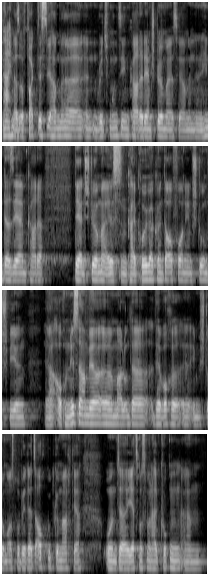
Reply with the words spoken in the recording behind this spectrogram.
Nein, also Fakt ist, wir haben äh, einen Rich Munzi im Kader, der ein Stürmer ist. Wir haben einen Hinterseher im Kader, der ein Stürmer ist. Ein Kai Pröger könnte auch vorne im Sturm spielen. Ja, auch ein Nisse haben wir äh, mal unter der Woche äh, im Sturm ausprobiert, der hat es auch gut gemacht. Ja. Und äh, jetzt muss man halt gucken, ähm,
